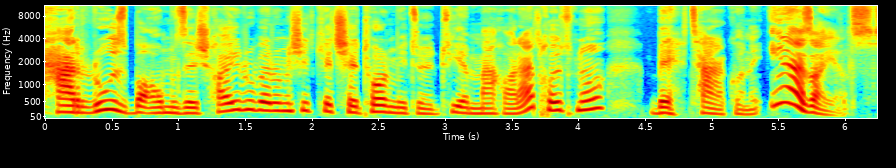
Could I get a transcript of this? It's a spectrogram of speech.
هر روز با آموزش هایی روبرو میشید که چطور می‌تونید توی مهارت خودتون رو بهتر کنه. این از آیلز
